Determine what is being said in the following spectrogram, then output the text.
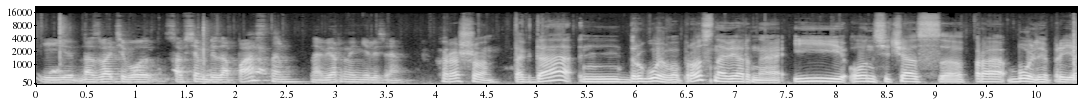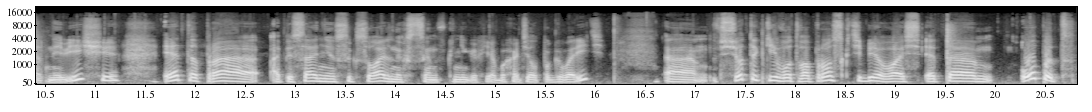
И назвать его совсем безопасным, наверное, нельзя. Хорошо, тогда другой вопрос, наверное, и он сейчас э, про более приятные вещи. Это про описание сексуальных сцен в книгах я бы хотел поговорить. А, Все-таки вот вопрос к тебе, Вась, это опыт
